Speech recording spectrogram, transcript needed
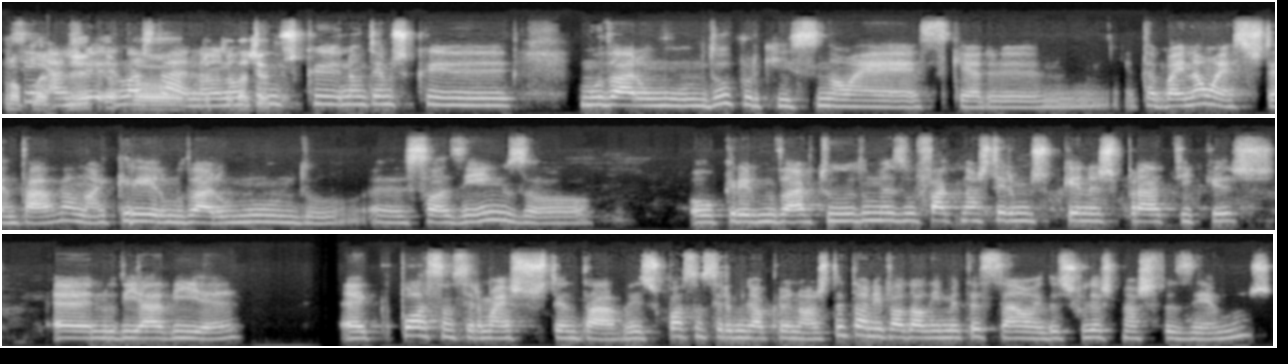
para Sim, planeta, vezes, lá está, não, não temos que, não temos que mudar o mundo, porque isso não é sequer, hum, também não é sustentável, não é? Querer mudar o mundo uh, sozinhos ou, ou querer mudar tudo, mas o facto de nós termos pequenas práticas uh, no dia a dia uh, que possam ser mais sustentáveis, que possam ser melhor para nós, tanto ao nível da alimentação e das escolhas que nós fazemos,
